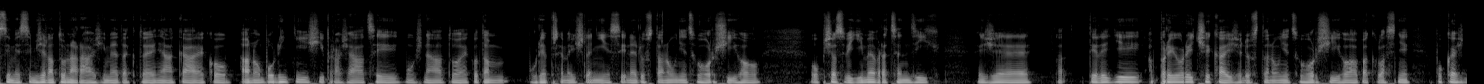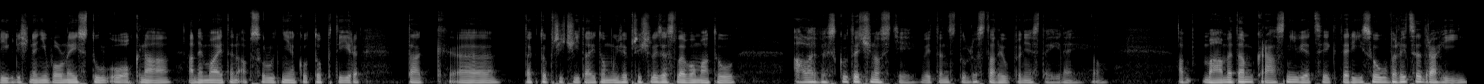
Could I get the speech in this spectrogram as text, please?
si myslím, že na to narážíme, tak to je nějaká jako, ano, bonitnější Pražáci, možná to jako tam bude přemýšlení, jestli nedostanou něco horšího. Občas vidíme v recenzích, že ty lidi a priori čekají, že dostanou něco horšího a pak vlastně pokaždý, když není volný stůl u okna a nemají ten absolutní jako top tier, tak, eh, tak to přičítají tomu, že přišli ze slevomatu, ale ve skutečnosti vy ten stůl dostali úplně stejný. Jo. A máme tam krásné věci, které jsou velice drahé,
